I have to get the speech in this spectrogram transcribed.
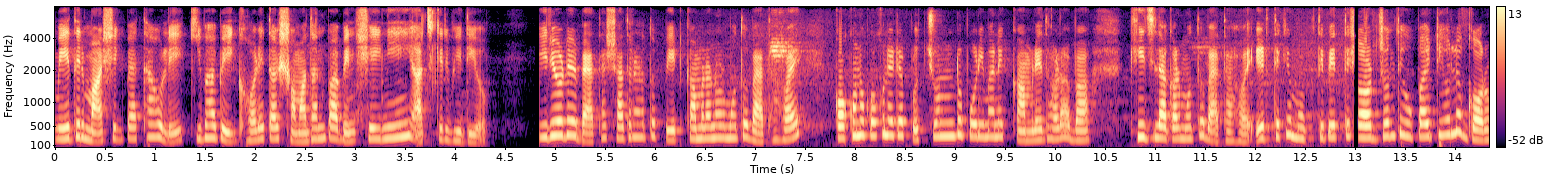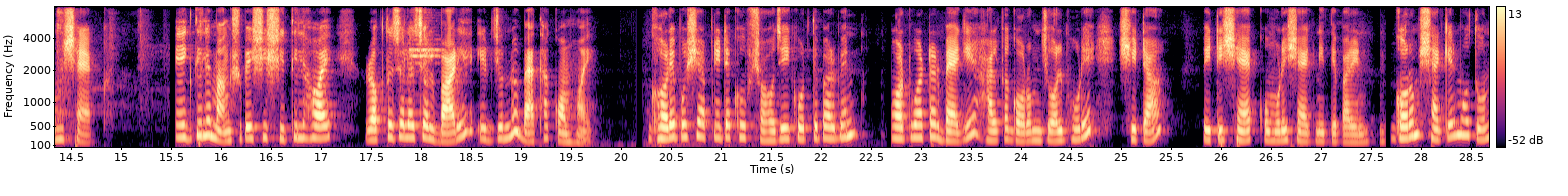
মেয়েদের মাসিক ব্যথা হলে কীভাবেই ঘরে তার সমাধান পাবেন সেই নিয়েই আজকের ভিডিও। পিরিয়ডের ব্যথা সাধারণত পেট কামড়ানোর মতো ব্যথা হয়। কখনো কখনো এটা প্রচণ্ড পরিমাণে কামড়ে ধরা বা খিঁচ লাগার মতো ব্যথা হয়। এর থেকে মুক্তি পেতে চটজলদি উপায়টি হলো গরম শ্যাঁক। মেঘ দিলে মাংসপেশি শিথিল হয়, রক্ত চলাচল বাড়ে, এর জন্য ব্যথা কম হয়। ঘরে বসে আপনি এটা খুব সহজেই করতে পারবেন। হট ওয়াটার ব্যাগে হালকা গরম জল ভরে সেটা পেটে শ্যাঁক, কোমরে শ্যাঁক নিতে পারেন। গরম শ্যাঁকের মতন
